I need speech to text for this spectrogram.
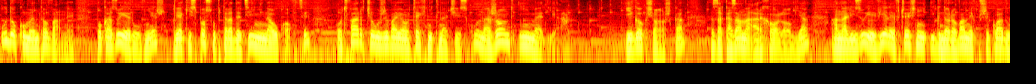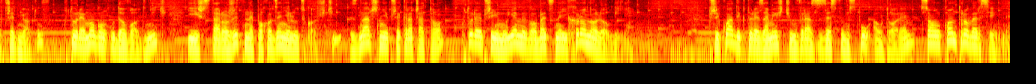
udokumentowany. Pokazuje również, w jaki sposób tradycyjni naukowcy otwarcie używają technik nacisku na rząd i media. Jego książka, Zakazana archeologia, analizuje wiele wcześniej ignorowanych przykładów przedmiotów, które mogą udowodnić, iż starożytne pochodzenie ludzkości znacznie przekracza to, które przyjmujemy w obecnej chronologii. Przykłady, które zamieścił wraz ze swym współautorem, są kontrowersyjne,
